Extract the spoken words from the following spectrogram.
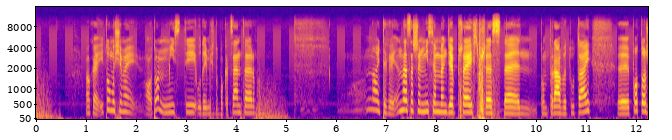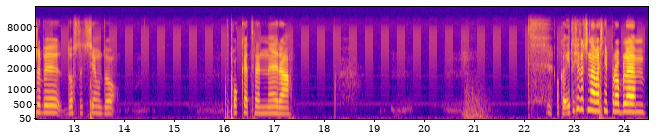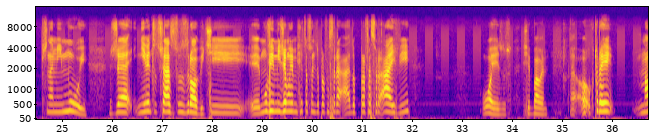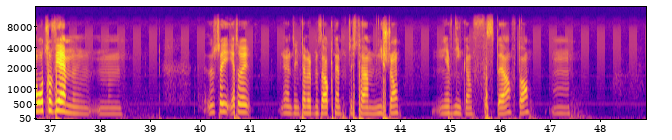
Okej, i tu musimy, o, mamy Misty, udajemy się do Poké Center. No i czekaj, teraz naszą misją będzie przejść przez ten, tą trawę tutaj, y, po to, żeby dostać się do Poké Trenera. Okej, i tu się zaczyna właśnie problem, przynajmniej mój, że nie wiem, co trzeba tu zrobić i y, mówi mi, że musimy się cofnąć do profesora, do profesora Ivy. O Jezus, się bałem. E, O, której mało co wiem. mm. Zazwyczaj ja tutaj, nie wiem, ten robię za oknem, coś tam niszczą. Nie wnikam w, te, w to. Mm.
